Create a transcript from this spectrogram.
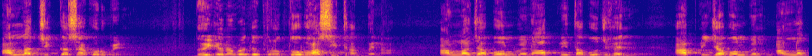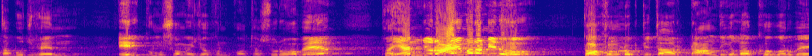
আল্লাহ জিজ্ঞাসা করবেন। দুইজনের মধ্যে কোনো দোভাষই থাকবে না। আল্লাহ যা বলবেন আপনি তা বুঝবেন। আপনি যা বলবেন আল্লাহ তা বুঝবেন। এরকম সময় যখন কথা শুরু হবে, ফায়ানজুর আয়মারামিন হো তখন লোকটি তার ডান দিকে লক্ষ্য করবে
